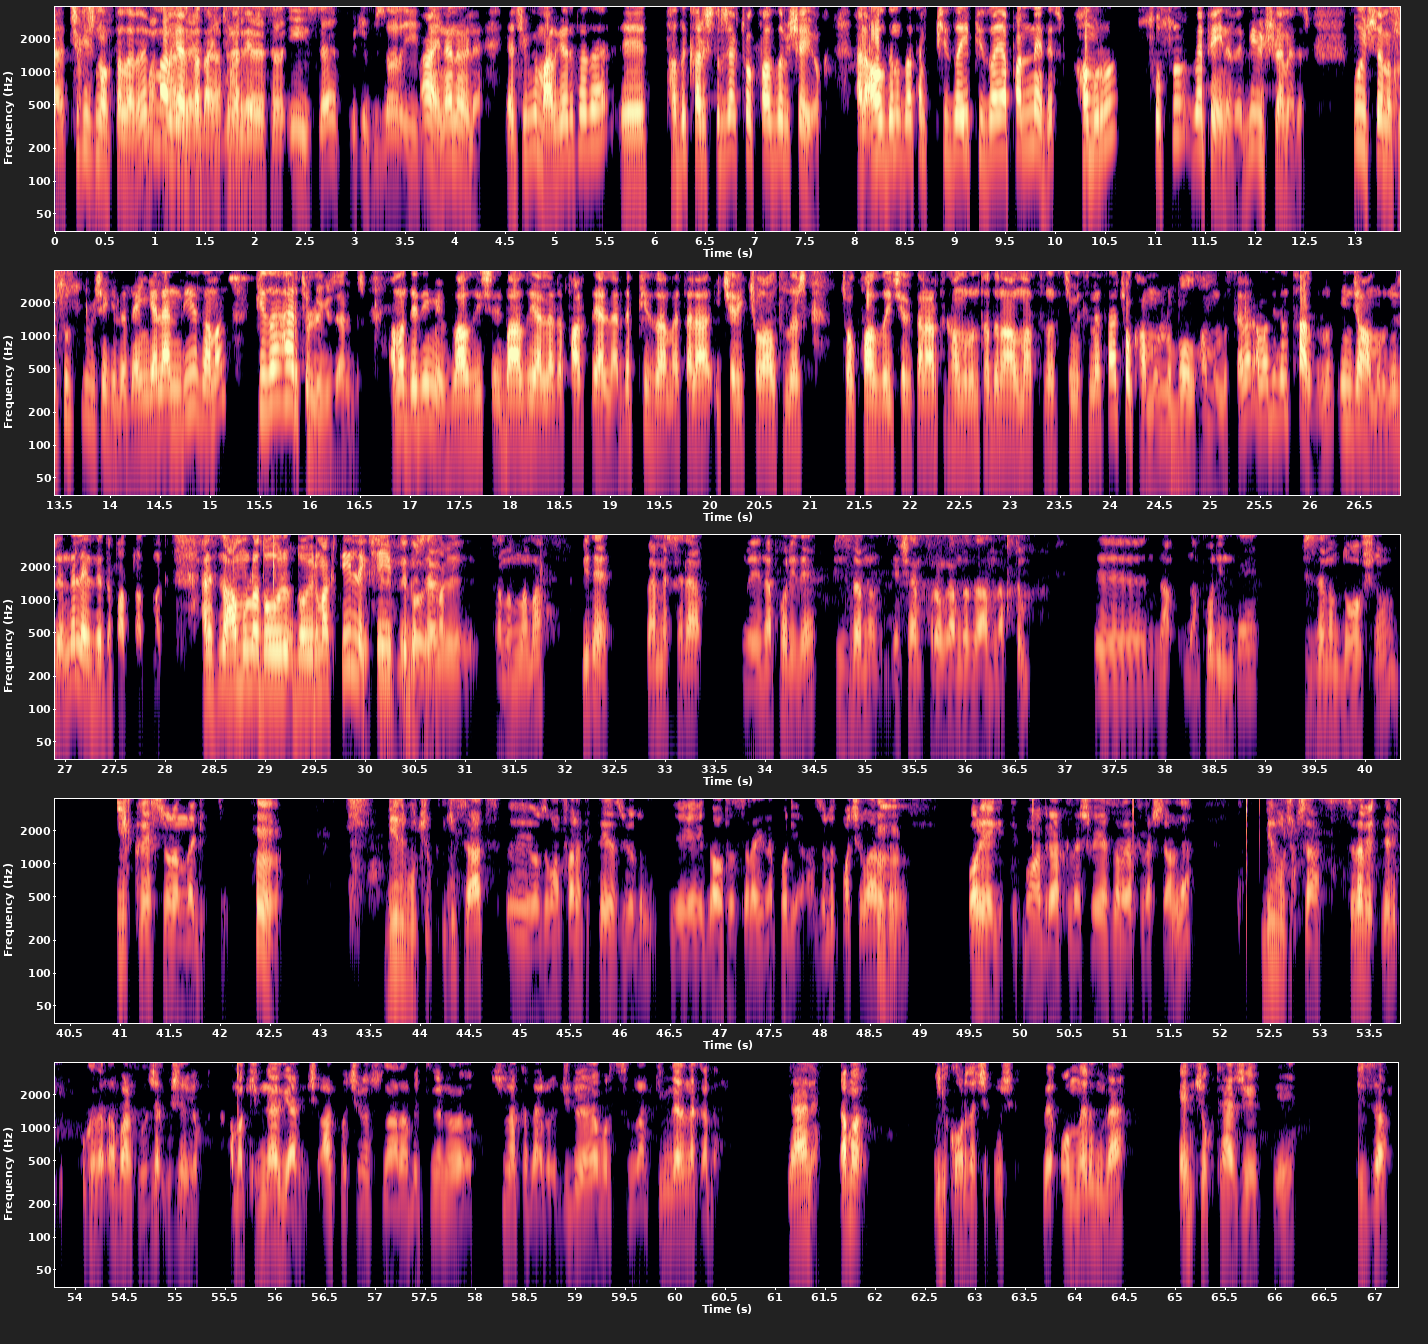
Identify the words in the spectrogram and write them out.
Margarita. çıkış noktaları Ma- margarita'dan Margarita. türedi hepsi. Margarita iyiyse bütün pizzalar iyi. Aynen öyle. Ya çünkü margarita'da e, tadı karıştıracak çok fazla bir şey yok. Hani aldığınız zaten pizzayı pizza yapan nedir? Hamuru, sosu ve peyniri. Bir üçlemedir. Bu üçleme kusursuz bir şekilde dengelendiği zaman pizza her türlü güzeldir. Ama dediğim gibi bazı iş- bazı yerlerde farklı yerlerde pizza mesela içerik çoğaltılır. Çok fazla içerikten artık hamurun tadını almazsınız. Kimisi mesela çok hamurlu, bol hamurlu sever ama bizim tarzımız ince hamurun üzerinde lezzeti patlatmak. Hani sizi hamurla doyur- doyurmak değil de Kesinlikle keyifli güzel doyurmak. bir tanımlama. Bir de ben mesela e, Napoli'de pizzanın geçen programda da anlattım. E, Na- Napoli'de pizzanın doğuşunun ilk restoranına gittim. Hı. Bir buçuk, iki saat e, o zaman Fanatik'te yazıyordum. E, Galatasaray Napoli hazırlık maçı vardı. Hı hı. Oraya gittik muhabir arkadaş ve yazar arkadaşlarla. Bir buçuk saat sıra bekledik. O kadar abartılacak bir şey yok. Ama kimler gelmiş? Al Pacino'sundan, Robert De Niro'suna kadar, Julia Roberts'ından kimlerine kadar. Yani. Ama ilk orada çıkmış ve onların da en çok tercih ettiği pizza.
